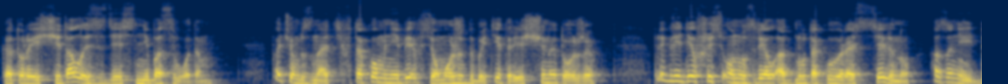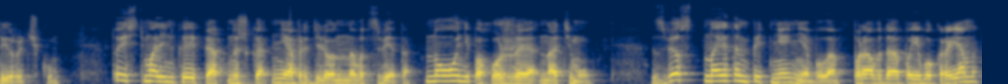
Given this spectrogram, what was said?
которое считалось здесь небосводом. Почем знать, в таком небе все может быть, и трещины тоже. Приглядевшись, он узрел одну такую расселину, а за ней дырочку. То есть маленькое пятнышко неопределенного цвета, но не похожее на тьму. Звезд на этом пятне не было, правда, по его краям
